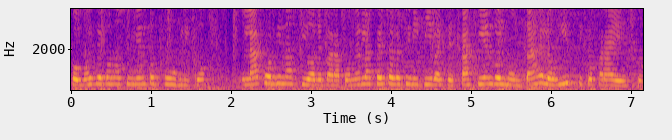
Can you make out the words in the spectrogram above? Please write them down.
como es de conocimiento público, las coordinaciones para poner la fecha definitiva y se está haciendo el montaje logístico para esto.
